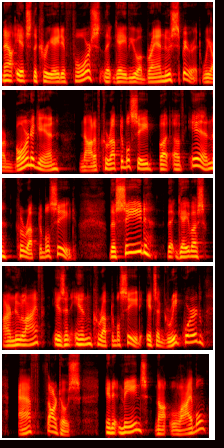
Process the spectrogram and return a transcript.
Now, it's the creative force that gave you a brand new spirit. We are born again not of corruptible seed, but of incorruptible seed. The seed that gave us our new life is an incorruptible seed. It's a Greek word, aphthartos, and it means not liable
